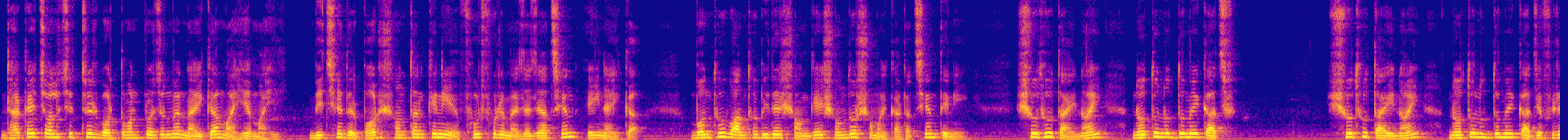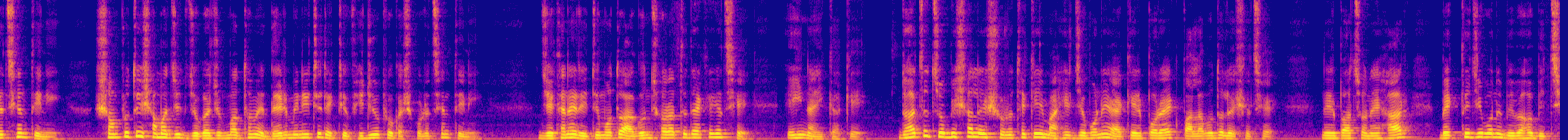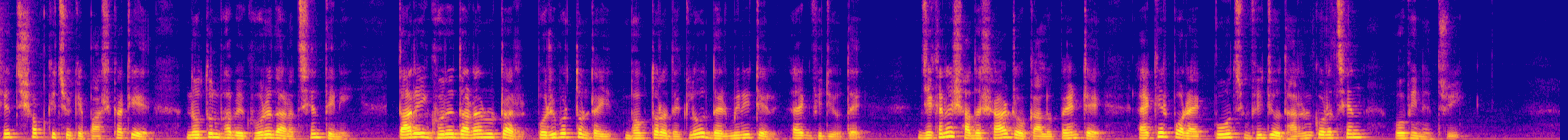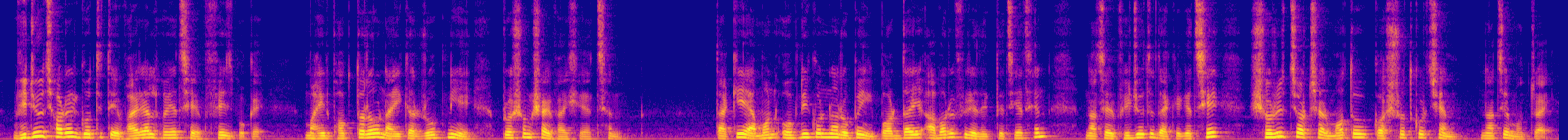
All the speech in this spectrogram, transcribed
ঢাকায় চলচ্চিত্রের বর্তমান প্রজন্মের নায়িকা মাহিয়া মাহি। বিচ্ছেদের পর সন্তানকে নিয়ে ফুরফুরে মেজাজে আছেন এই নায়িকা। বন্ধু বান্ধবীদের সঙ্গে সুন্দর সময় কাটাচ্ছেন তিনি। শুধু তাই নয়, নতুন উদ্যমে কাজ শুধু তাই নয়, নতুন উদ্যমে কাজে ফিরেছেন তিনি। সম্প্রতি সামাজিক যোগাযোগ মাধ্যমে দেড় মিনিটের একটি ভিডিও প্রকাশ করেছেন তিনি, যেখানে রীতিমতো আগুন ছড়াতে দেখা গেছে এই নায়িকাকে। দু হাজার চব্বিশ সালের শুরু থেকেই মাহির জীবনে একের পর এক পালাবদল এসেছে। নির্বাচনে হার ব্যক্তিজীবনে বিবাহ বিচ্ছেদ সব কিছুকে পাশ কাটিয়ে নতুনভাবে ঘুরে দাঁড়াচ্ছেন তিনি। তার এই ঘুরে দাঁড়ানোটার পরিবর্তনটাই ভক্তরা দেখল দেড় মিনিটের এক ভিডিওতে, যেখানে সাদা শার্ট ও কালো প্যান্টে একের পর এক পোঁচ ভিডিও ধারণ করেছেন অভিনেত্রী। ভিডিও ছড়ের গতিতে ভাইরাল হয়েছে ফেসবুকে। মাহির ভক্তরাও নায়িকার রূপ নিয়ে প্রশংসায় ভাসিয়ে আছেন তাকে এমন অগ্নিকন্যা রূপেই পর্দায় আবারও ফিরে দেখতে চেয়েছেন। নাচের ভিডিওতে দেখা গেছে, শরীরচর্চার মতো কসরত করছেন নাচের মুদ্রায়।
